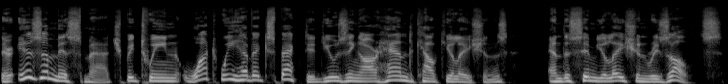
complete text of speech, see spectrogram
there is a mismatch between what we have expected using our hand calculations and the simulation results.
